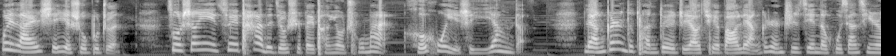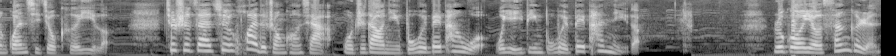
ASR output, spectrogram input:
未来谁也说不准。做生意最怕的就是被朋友出卖，合伙也是一样的。两个人的团队，只要确保两个人之间的互相信任关系就可以了。就是在最坏的状况下，我知道你不会背叛我，我也一定不会背叛你的。如果有三个人，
